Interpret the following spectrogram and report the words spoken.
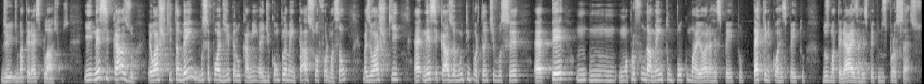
de, de materiais plásticos. E nesse caso, eu acho que também você pode ir pelo caminho aí de complementar a sua formação, mas eu acho que é, nesse caso é muito importante você é, ter um, um, um aprofundamento um pouco maior a respeito, técnico a respeito dos materiais, a respeito dos processos.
